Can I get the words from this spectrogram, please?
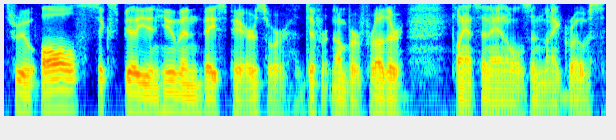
through all 6 billion human base pairs, or a different number for other plants and animals and microbes.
